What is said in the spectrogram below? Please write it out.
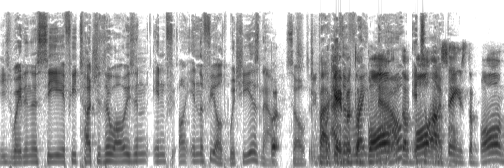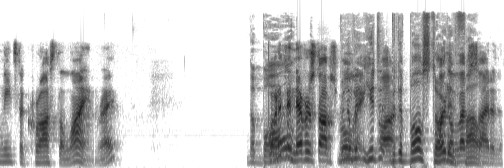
He's waiting to see if he touches it while he's in in, in the field, which he is now. But- So Back. Okay, but the right ball, now, the ball. I'm live saying ball. is the ball needs to cross the line, right? the ball. What if it never stops But no, rolling? but, he on- but the ball started on the left foul. side of the.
